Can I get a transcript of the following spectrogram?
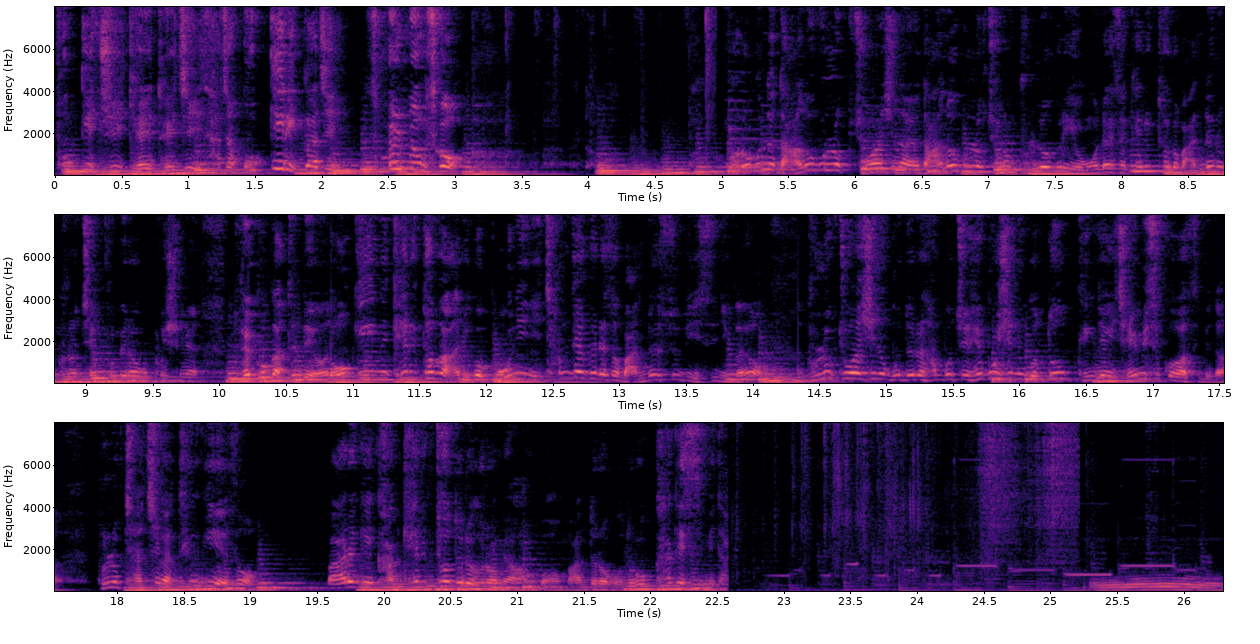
토끼, 쥐, 개, 돼지, 사자, 코끼리까지 설명서. 여러분들 나노블럭 좋아하시나요? 나노블럭처럼 블럭을 이용을 해서 캐릭터로 만드는 그런 제품이라고 보시면 될 것 같은데요. 여기 있는 캐릭터가 아니고 본인이 창작을 해서 만들 수도 있으니까요. 블럭 좋아하시는 분들은 한 번쯤 해보시는 것도 굉장히 재밌을 것 같습니다. 블럭 자체가 특이해서 빠르게 각 캐릭터들을 그러면 한번 만들어 보도록 하겠습니다. 오,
